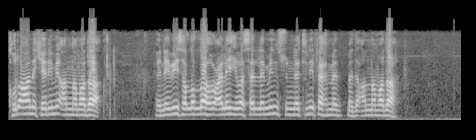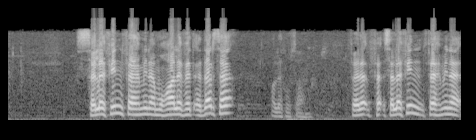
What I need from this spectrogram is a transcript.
Kur'an-ı Kerim'i anlamada ve Nebi sallallahu aleyhi ve sellemin sünnetini fehmetmede, anlamada selefin fehmine muhalefet ederse aleyküm selam. Selefin fehmine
